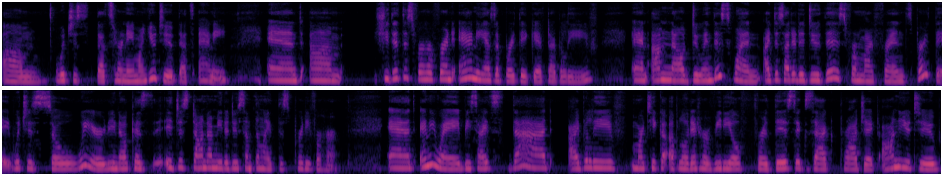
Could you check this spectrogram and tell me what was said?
um, which is that's her name on YouTube. That's Annie, and um, she did this for her friend Annie as a birthday gift, I believe. And I'm now doing this one. I decided to do this for my friend's birthday, which is so weird, you know, because it just dawned on me to do something like this pretty for her. And anyway, besides that, I believe Martika uploaded her video for this exact project on YouTube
